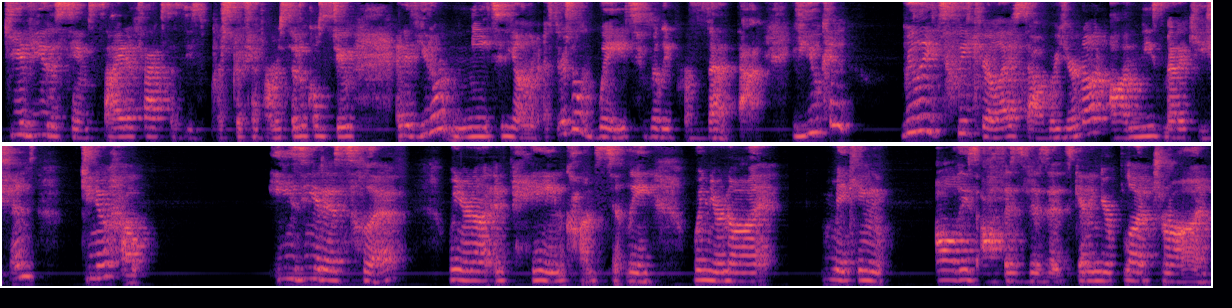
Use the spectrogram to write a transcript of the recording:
give you the same side effects as these prescription pharmaceuticals do. And if you don't need to be on them, if there's a way to really prevent that, if you can really tweak your lifestyle where you're not on these medications, do you know how easy it is to live when you're not in pain constantly, when you're not making all these office visits, getting your blood drawn,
